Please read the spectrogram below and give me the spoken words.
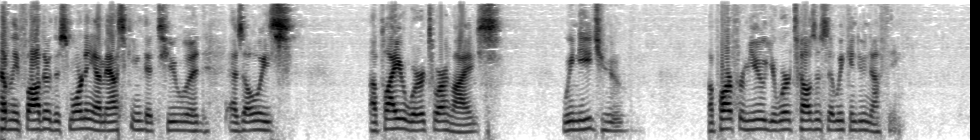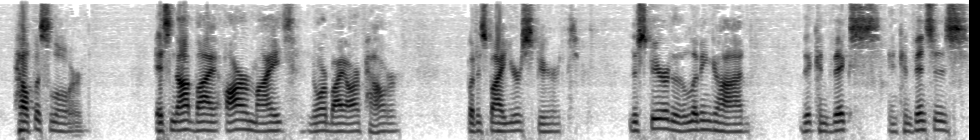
Heavenly Father, this morning I'm asking that you would, as always, apply your word to our lives. We need you. Apart from you, your word tells us that we can do nothing. Help us, Lord. It's not by our might nor by our power, but it's by your Spirit. The Spirit of the living God that convicts and convinces,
